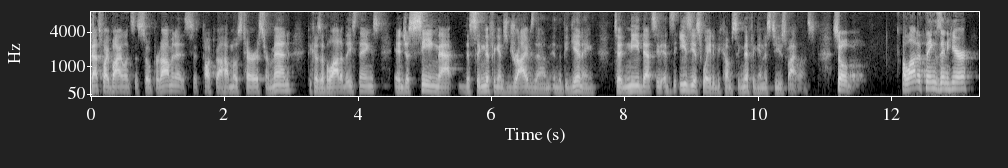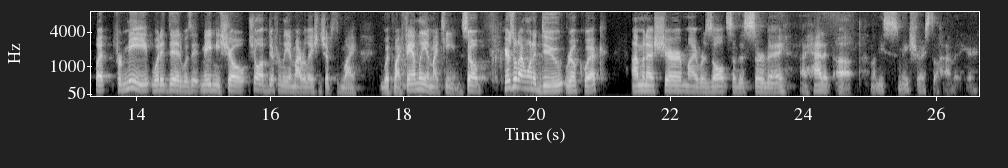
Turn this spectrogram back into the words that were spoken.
that's why violence is so predominant. It's talked about how most terrorists are men because of a lot of these things. And just seeing that the significance drives them in the beginning to need that it's the easiest way to become significant is to use violence. So a lot of things in here but for me what it did was it made me show show up differently in my relationships with my with my family and my team. So here's what I want to do real quick. I'm going to share my results of this survey. I had it up. Let me make sure I still have it here.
